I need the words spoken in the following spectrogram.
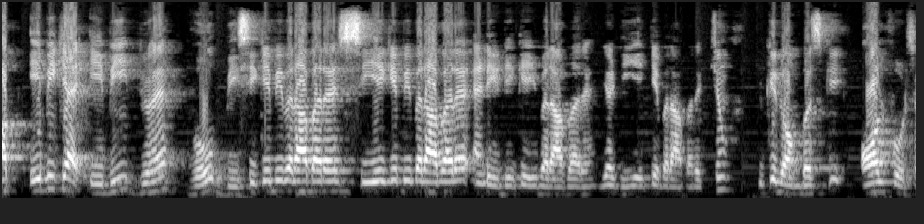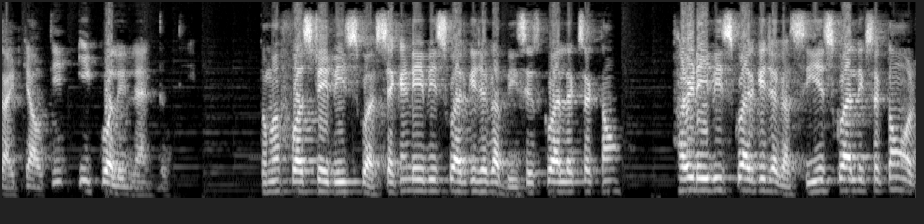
अब ए बी क्या है? ए बी जो है, वो बी सी के भी बराबर है सी ए के भी बराबर है एंड ए डी के ही बराबर है, या डी ए के बराबर है। क्यों? क्योंकि रोम्बस की ऑल फोर साइड क्या होती है? इक्वल इन लेंथ होती है। तो मैं first A B square second A B square की जगह बी सी स्क्वायर लिख सकता हूँ थर्ड ए बी स्क्वायर की जगह सी ए स्क्वायर लिख सकता हूँ, और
